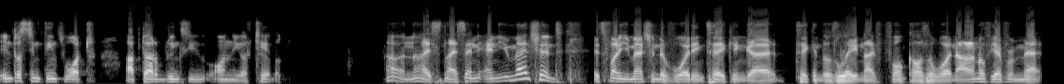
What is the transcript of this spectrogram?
interesting things what APTARE brings you on your table. Oh, nice, nice. And and you mentioned it's funny you mentioned avoiding taking uh, taking those late night phone calls and whatnot. I don't know if you ever met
